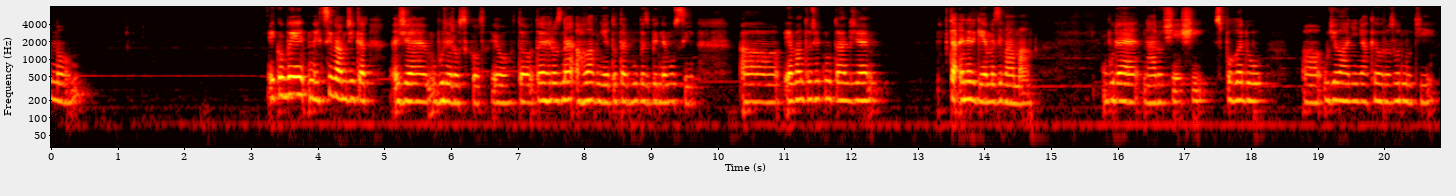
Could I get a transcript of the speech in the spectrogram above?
No. Jakoby nechci vám říkat, že bude rozchod, jo, to, to je hrozné a hlavně to tak vůbec být nemusí. A já vám to řeknu tak, že ta energie mezi váma bude náročnější z pohledu uh, udělání nějakého rozhodnutí,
